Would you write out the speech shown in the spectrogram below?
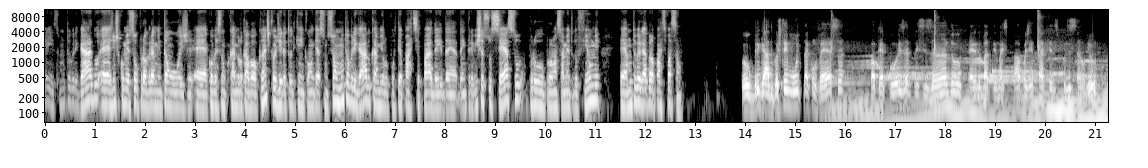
É isso, muito obrigado. É, a gente começou o programa, então, hoje, é, conversando com o Camilo Cavalcante, que é o diretor de King Kong Assunção. Muito obrigado, Camilo, por ter participado aí da, da entrevista. Sucesso para o lançamento do filme. É, muito obrigado pela participação. Obrigado, gostei muito da conversa. Qualquer coisa, precisando, querendo bater mais papo, a gente está aqui à disposição, viu?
